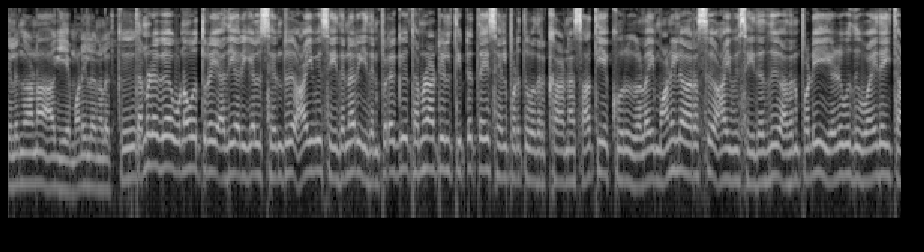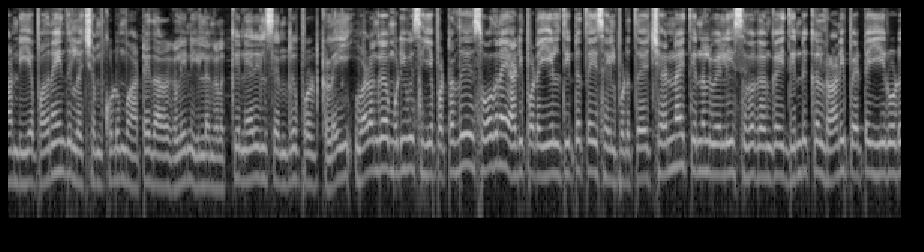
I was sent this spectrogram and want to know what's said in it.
தெலுங்கானா ஆகிய மாநிலங்களுக்கு தமிழக உணவுத்துறை அதிகாரிகள் சென்று ஆய்வு செய்தனர். இதன் பிறகு தமிழ்நாட்டில் திட்டத்தை செயல்படுத்துவதற்கான சாத்தியக்கூறுகளை மாநில அரசு ஆய்வு செய்தது. அதன்படி எழுபது வயதை தாண்டிய பதினைந்து லட்சம் குடும்ப அட்டைதாரர்களின் இல்லங்களுக்கு நேரில் சென்று பொருட்களை வழங்க முடிவு செய்யப்பட்டது. சோதனை அடிப்படையில் திட்டத்தை செயல்படுத்த சென்னை திருநெல்வேலி சிவகங்கை திண்டுக்கல் ராணிப்பேட்டை ஈரோடு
